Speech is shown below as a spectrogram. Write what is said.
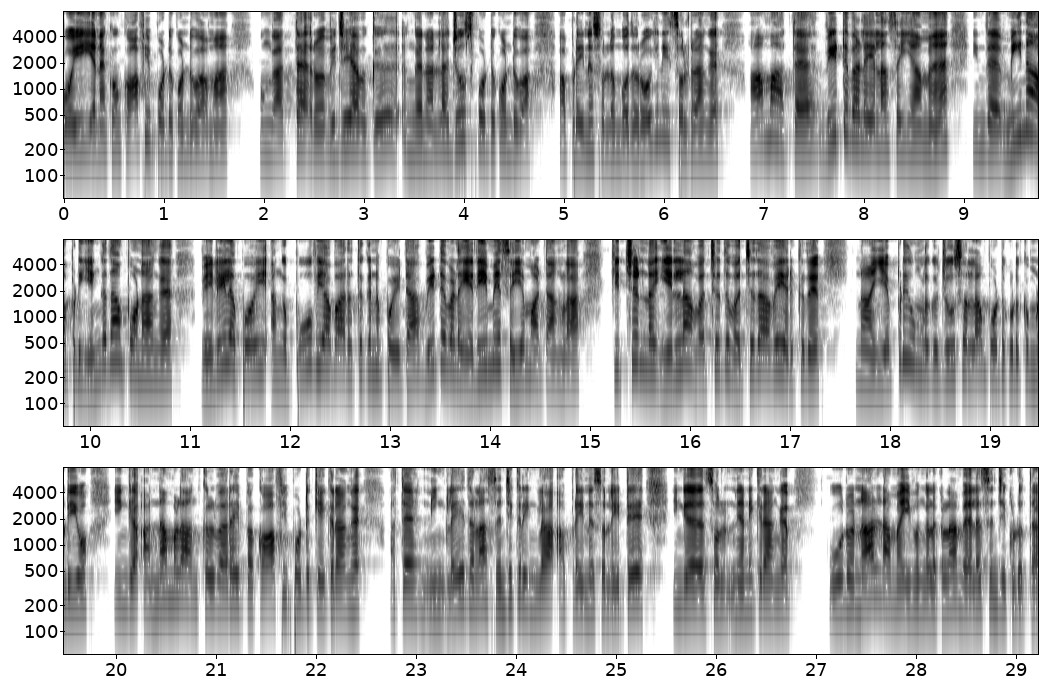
போய் எனக்கும் காஃபி போட்டு கொண்டு வாமா உங்கள் அத்தை ரோ விஜயாவுக்கு இங்கே நல்லா ஜூஸ் போட்டு கொண்டு வா அப்படின்னு சொல்லும்போது ரோஹிணி சொல்கிறாங்க ஆமாம் அத்தை வீட்டு வேலையெல்லாம் செய்யாமல் இந்த மீனா அப்படி எங்கே தான் போனாங்க? வெளியில் போய் அங்கே பூ வியாபாரத்துக்குன்னு போயிட்டா வீட்டு வேலை எதையுமே செய்ய மாட்டாங்களா? கிச்சனில் எல்லாம் வச்சது வச்சதாவே இருக்குது. நான் எப்படி உங்களுக்கு ஜூஸ் எல்லாம் போட்டு கொடுக்க முடியும்? இங்கே அண்ணாமலை அங்கிள் வேற இப்போ காஃபி போட்டு கேட்குறாங்க அத்தை நீங்களே இதெல்லாம் செஞ்சுக்கிறீங்களா? அப்படின்னு சொல்லிட்டு இங்கே சொல் நினைக்கிறாங்க. ஒரு நாள் நம்ம இவங்களுக்கெல்லாம் வேலை செஞ்சு கொடுத்தா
